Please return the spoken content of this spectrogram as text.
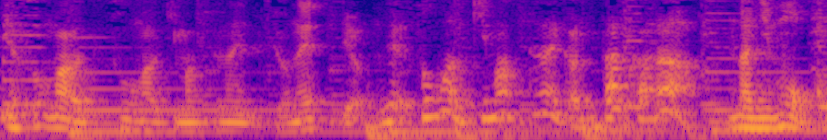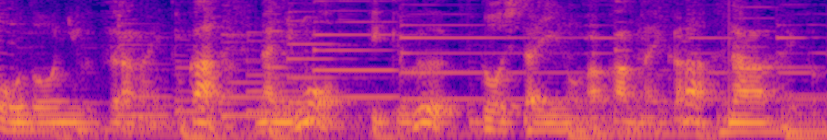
いや、そうまだ、そこまで決まってないんですよねっていう。で、そこまで決まってないから、だから何も行動に移らないとか、何も結局どうしたらいいのか分かんないからならないとか。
